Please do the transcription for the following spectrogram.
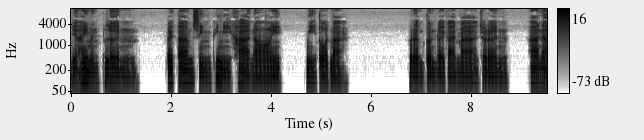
อย่าให้มันเพลิน ไปตามสิ่งที่มีค่าน้อย มีโทษมาก เริ่มต้นโดยการมาเจริญอาณา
